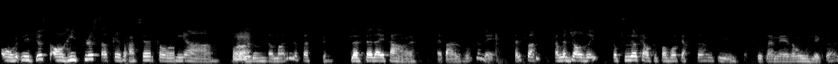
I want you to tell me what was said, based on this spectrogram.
on est plus, on rit plus en présentiel qu'on rit en Ouais. Zoom de même, là, parce que c'est le fait d'être en, être en groupe, là, mais c'est le fun. Ça permet de jaser. Surtout là quand on peut pas voir personne, puis toute la maison ou de l'école.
